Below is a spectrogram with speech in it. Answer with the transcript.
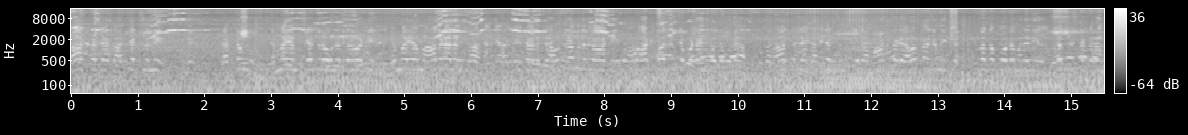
రాష్ట్ర శాఖ అధ్యక్షుల్ని చట్టం ఎంఐఎం చేతిలో ఉన్నది కాబట్టి ఎంఐఎం ఆగడానికి అవసరం ఉన్నది కాబట్టి వాటి కోసం చెప్పడానికి కోసం కూడా ఒక రాష్ట్ర శాఖ అధ్యక్షులు కూడా మాట్లాడే అవకాశం ఇవ్వకపోవడం అనేది దురదృష్టకరం.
